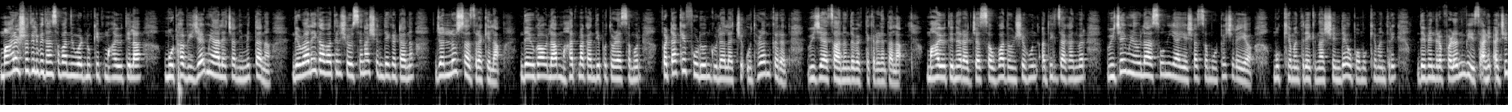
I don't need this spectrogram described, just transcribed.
महाराष्ट्रातील विधानसभा निवडणुकीत महायुतीला मोठा विजय मिळाल्याच्या निमित्तानं देवळाली गावातील शिवसेना शिंदे गटानं जल्लोष साजरा केला. देवगावला महात्मा गांधी पुतळ्यासमोर फटाके फोडून गुलालाची उधळण करत विजयाचा आनंद व्यक्त करण्यात आला. महायुतीनं राज्यात सव्वा दोनशेहून अधिक जागांवर विजय मिळवला असून या यशाचं मोठं श्रेय मुख्यमंत्री एकनाथ शिंदे उपमुख्यमंत्री देवेंद्र फडणवीस आणि अजित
